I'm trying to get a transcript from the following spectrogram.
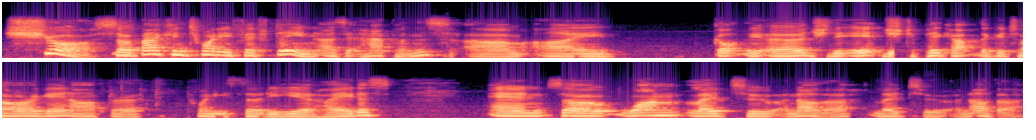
Sure. So back in 2015, as it happens, um, I got the urge, the itch to pick up the guitar again after a 20, 30 year hiatus. And so one led to another, led to another.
